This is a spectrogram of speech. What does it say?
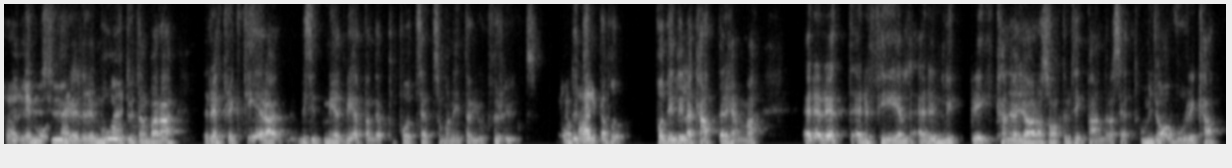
för husdjur eller emot, utan bara reflektera med sitt medvetande på, på ett sätt som man inte har gjort förut. Om du tittar på, på din lilla katt där hemma. Är det rätt? Är det fel? Är den lycklig? Kan jag göra saker och ting på andra sätt? Om jag vore katt,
